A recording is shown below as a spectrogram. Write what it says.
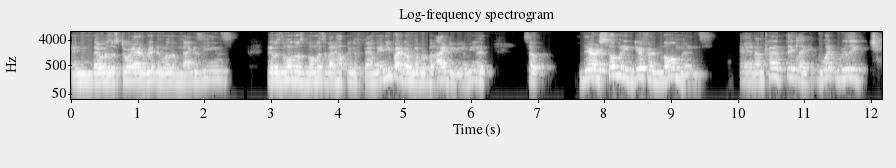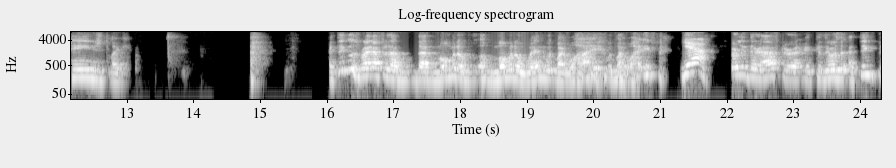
and there was a story I had written in one of the magazines. It was one of those moments about helping a family, and you probably don't remember, but I do. You know what I mean? So there are so many different moments, and I'm trying to think like what really changed, like I think it was right after that that moment of, of moment of when with my wife with my wife. Yeah. Shortly thereafter, because there was I think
